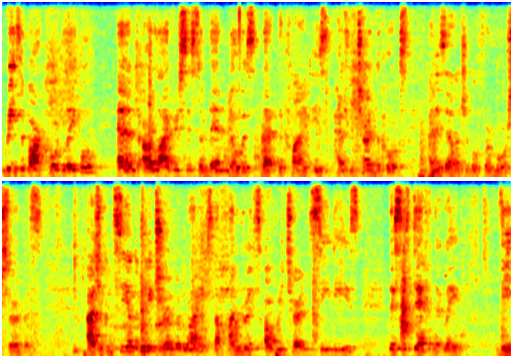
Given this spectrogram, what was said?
reads a barcode label, and our library system then knows that the client is, has returned the books and is eligible for more service. As you can see on the picture on the right, the hundreds of returned CDs, this is definitely the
